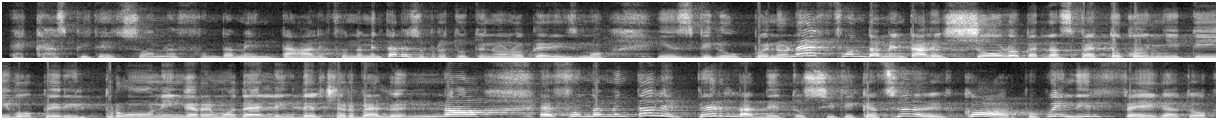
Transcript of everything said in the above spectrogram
e caspita, il sonno è fondamentale, fondamentale soprattutto in un organismo in sviluppo e non è fondamentale solo per l'aspetto cognitivo, per il pruning, il remodelling del cervello, e no, è fondamentale per la detossificazione del corpo, quindi il fegato,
